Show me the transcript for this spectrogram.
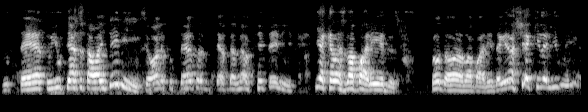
do teto, e o teto tá lá inteirinho. Você olha pro teto, o teto da nave tá inteirinho. E aquelas labaredas, toda hora labareda. Eu achei aquilo ali, meio,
